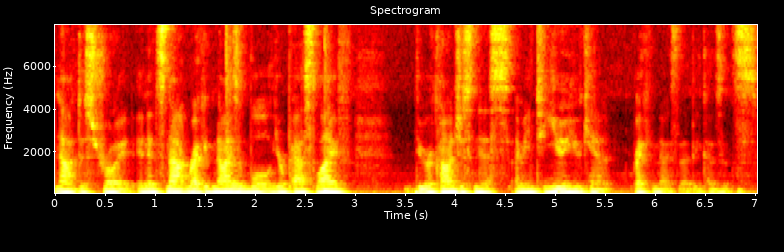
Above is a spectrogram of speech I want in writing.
not destroyed, and it's not recognizable. Your past life, your consciousness. I mean, to you, you can't recognize that because it's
